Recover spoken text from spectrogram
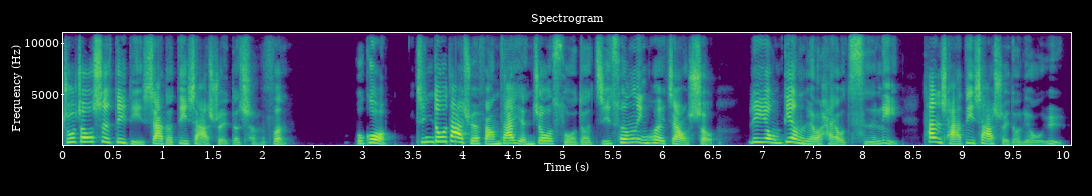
株洲市地底下的地下水的成分。不过，京都大学防灾研究所的吉村令惠教授利用电流还有磁力探查地下水的流域，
